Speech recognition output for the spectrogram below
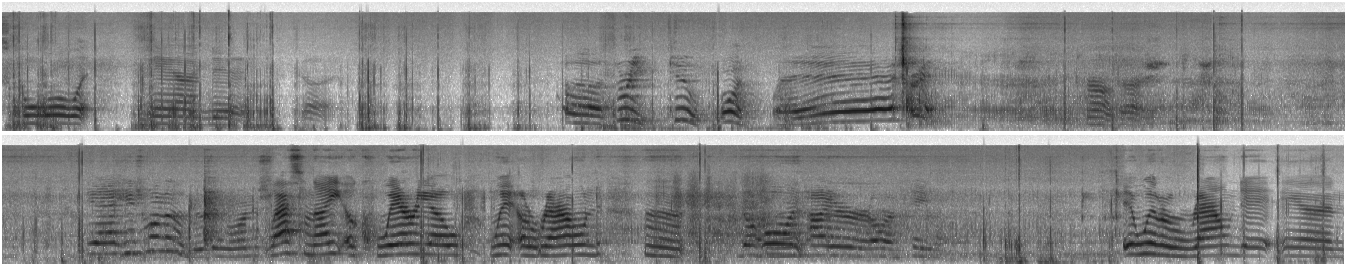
school, and it. Uh, Uh, three, two, one. Let's rip. Oh gosh. Yeah, he's one of the moving ones. Last night, Aquario went around. mm, The whole entire uh, table. it went around it and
